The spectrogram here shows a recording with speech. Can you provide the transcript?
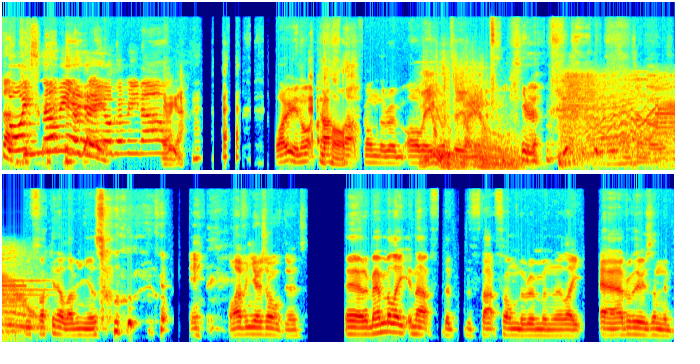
fucking Boys, come in, okay? mother. Look at me now. there we go. Why are you not The cast hole. that from the room? Oh wait, you're too young. you're fucking eleven years old. 11 years old, dude. Uh, remember, like in that the, that film, The Room, when they're like uh, everybody was in the,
